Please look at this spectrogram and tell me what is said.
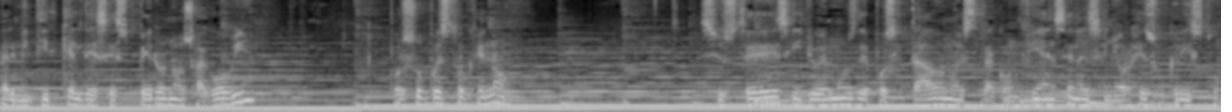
permitir que el desespero nos agobie? Por supuesto que no. Si ustedes y yo hemos depositado nuestra confianza en el Señor Jesucristo,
